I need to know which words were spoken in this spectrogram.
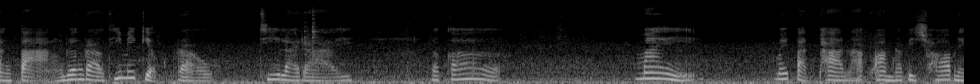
ต่างๆ เรื่องราวที่ไม่เกี่ยวกับเราที่ร้ายๆ แล้วก็ไม่ไม่ปัดภาระความรับผิดชอบใน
